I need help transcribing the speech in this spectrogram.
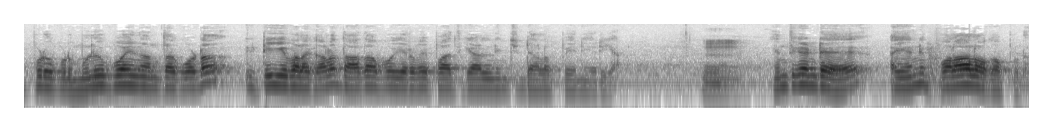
ఇప్పుడు ఇప్పుడు మునిగిపోయిందంతా కూడా ఇటీవల కాలం దాదాపు ఇరవై పాతికేళ్ళ నుంచి డెవలప్ అయిన ఏరియా. ఎందుకంటే అవన్నీ పొలాలు ఒకప్పుడు.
